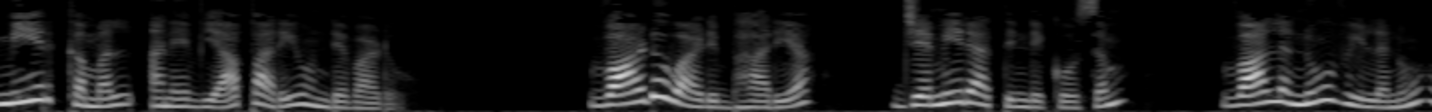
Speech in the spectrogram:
మీర్ కమల్ అనే వ్యాపారి ఉండేవాడు. వాడు వాడి భార్య జమీరా తిండి కోసం వాళ్ళను వీళ్ళను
